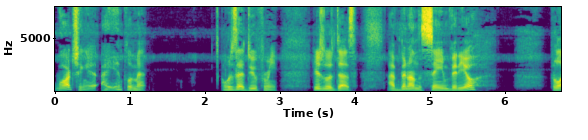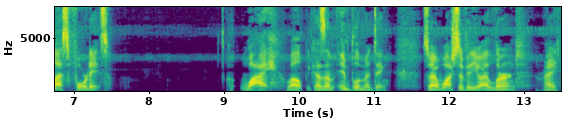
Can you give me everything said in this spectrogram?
watching it. I implement. What does that do for me? Here's what it does. I've been on the same video for the last four days. Why? Well, because I'm implementing. So I watched the video, I learned, right?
